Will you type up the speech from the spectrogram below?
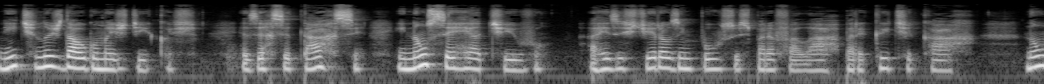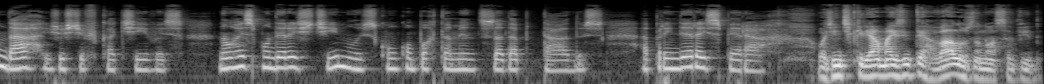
Nietzsche nos dá algumas dicas. Exercitar-se e não ser reativo, a resistir aos impulsos para falar, para criticar, não dar justificativas, não responder a estímulos com comportamentos adaptados, aprender a esperar. Ou a gente criar mais intervalos na nossa vida,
